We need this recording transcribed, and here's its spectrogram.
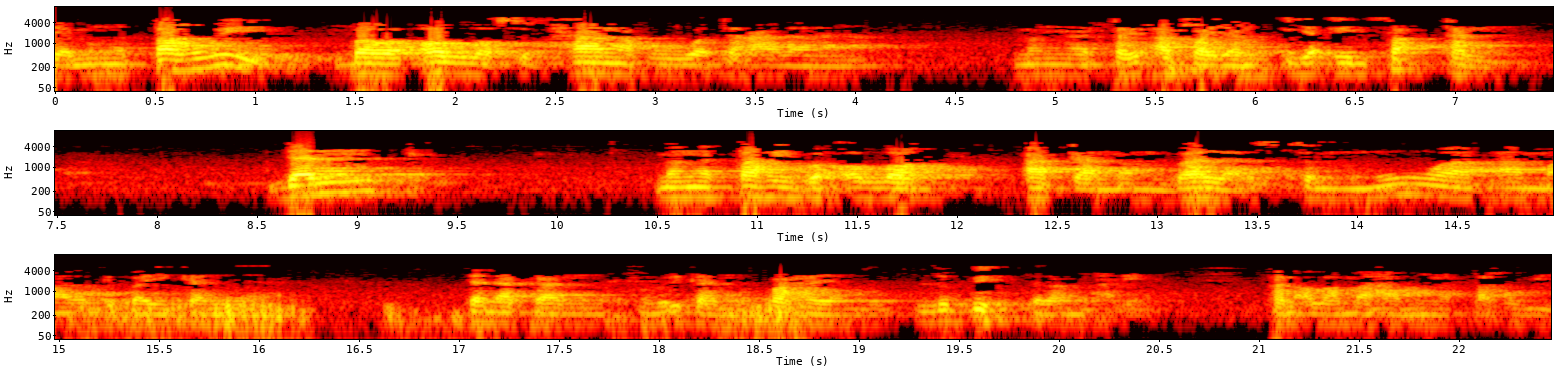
ia mengetahui bahwa Allah Subhanahu wa taala mengetahui apa yang ia infakkan dan mengetahui bahwa Allah akan membalas semua amal kebaikannya dan akan memberikan pahala yang lebih dalam hal ini. Karena Allah Maha mengetahui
